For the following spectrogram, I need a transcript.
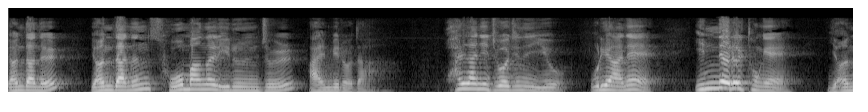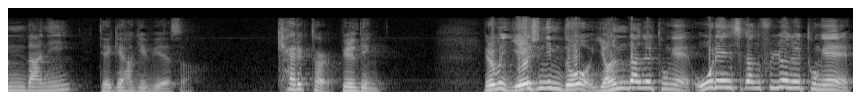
연단을 연단은 소망을 이루는 줄 알미로다. 환란이 주어지는 이유 우리 안에 인내를 통해 연단이 되게 하기 위해서 캐릭터 빌딩 여러분 예수님도 연단을 통해 오랜 시간 훈련을 통해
